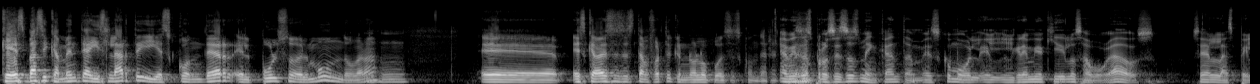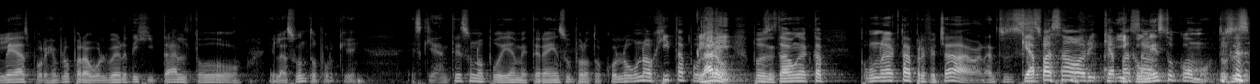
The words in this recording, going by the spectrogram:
que es básicamente aislarte y esconder el pulso del mundo, ¿verdad? Eh, es que a veces es tan fuerte que no lo puedes esconder. A mí esos procesos me encantan. Es como el, el gremio aquí de los abogados. O sea, las peleas, por ejemplo, para volver digital todo el asunto, porque es que antes uno podía meter ahí en su protocolo una hojita por Claro. ahí, pues necesitaba un acta una acta prefechada, ¿verdad? Entonces, ¿Qué ha pasado ahorita? ¿Y con esto cómo? Entonces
